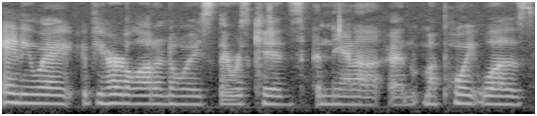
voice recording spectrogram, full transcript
Anyway, if you heard a lot of noise, there was kids and Nana, and my point was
